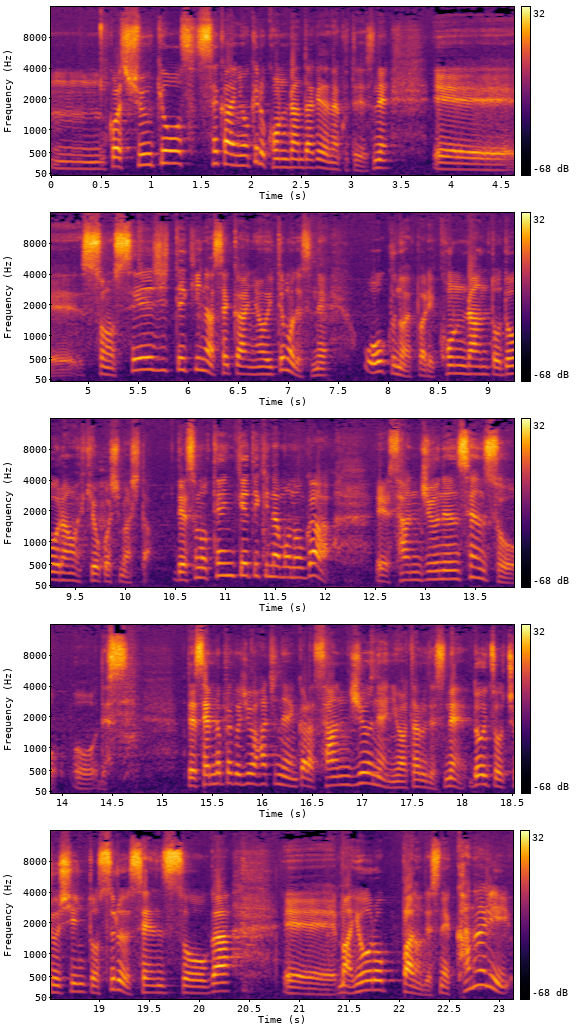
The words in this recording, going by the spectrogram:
これは宗教世界における混乱だけでなくてですね、えー、その政治的な世界においてもですね多くのやっぱり混乱と動乱を引き起こしました。でその典型的なものが30年戦争です。で1618年から30年にわたるですねドイツを中心とする戦争が、えーまあ、ヨーロッパのですねかなり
